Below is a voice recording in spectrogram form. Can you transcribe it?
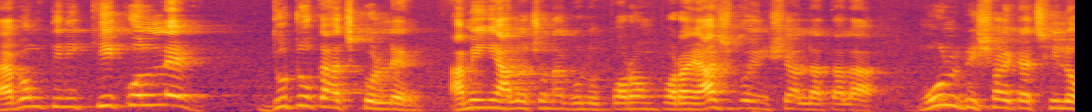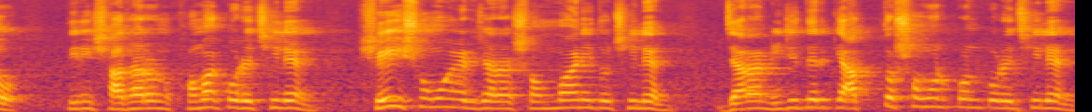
এবং তিনি কি করলেন? দুটো কাজ করলেন। আমি এই আলোচনাগুলো পরম্পরায় আসব ইনশাআল্লাহ তালা মূল বিষয়টা ছিল, তিনি সাধারণ ক্ষমা করেছিলেন। সেই সময়ের যারা সম্মানিত ছিলেন যারা নিজেদেরকে আত্মসমর্পণ করেছিলেন,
